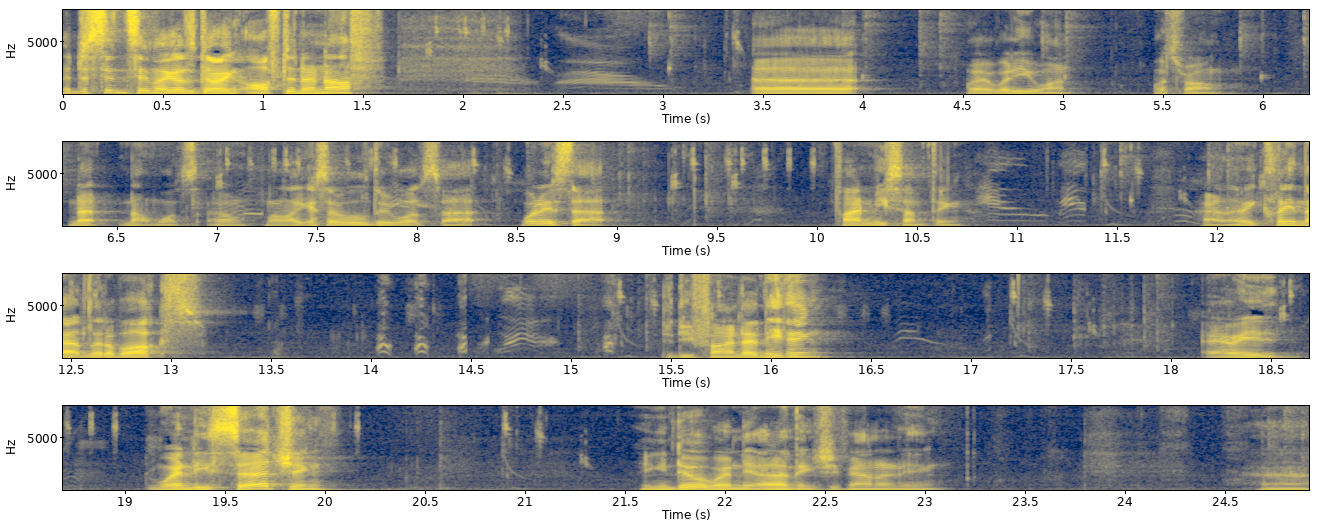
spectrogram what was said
It just didn't seem like it was going often enough. Uh, wait, what do you want? What's wrong? No, not what's... Oh, well, I guess I will do what's that. What is that? Find me something. Alright, let me clean that litter box. Did you find anything? I mean, Wendy's searching. You can do it, Wendy. I don't think she found anything. Uh,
